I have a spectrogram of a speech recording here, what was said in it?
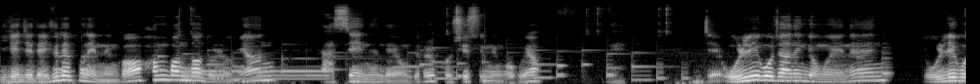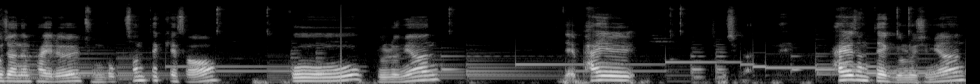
이게 이제 내 휴대폰에 있는 거 한 번 더 누르면 NAS에 있는 내용들을 보실 수 있는 거고요. 네. 이제 올리고자 하는 경우에는 올리고자 하는 파일을 중복 선택해서 꾹 누르면 이제 파일 잠시만 네. 파일 선택 누르시면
